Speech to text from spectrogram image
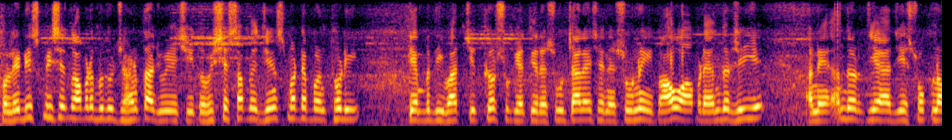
તો લેડીઝ વિશે તો આપણે બધું જાણતા જોઈએ છીએ. તો વિશેષ આપણે જેન્ટ્સ માટે પણ થોડી ત્યાં બધી વાતચીત કરશું કે અત્યારે શું ચાલે છે ને શું નહીં. તો આવો આપણે અંદર જઈએ અને અંદર ત્યાં જે શોપના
